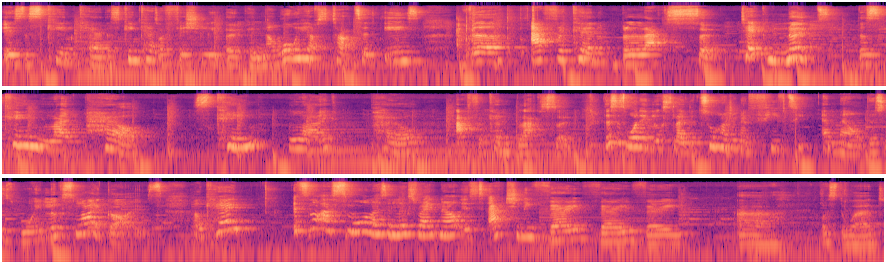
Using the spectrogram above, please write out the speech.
is the skincare. The skincare is officially open. Now what we have started is the African black soap. Take note, the skin like pearl. Skin like pearl African black soap. This is what it looks like, the 250 ml. This is what it looks like, guys. Okay? It's not as small as it looks right now. It's actually very, very, very, uh, what's the word?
